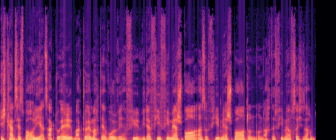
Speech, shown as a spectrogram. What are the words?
Ich kann es jetzt bei Olli jetzt aktuell. Aktuell macht er wohl wieder viel, wieder viel, viel mehr Sport, also viel mehr Sport und, und achtet viel mehr auf solche Sachen.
